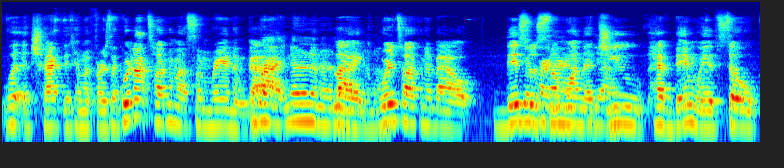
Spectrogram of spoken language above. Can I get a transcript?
what attracted him at first. Like we're not talking about some random guy. Right. No. No. No. No. no, Like no, no. we're talking about this Your was partner, someone that yeah. you have been with. So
